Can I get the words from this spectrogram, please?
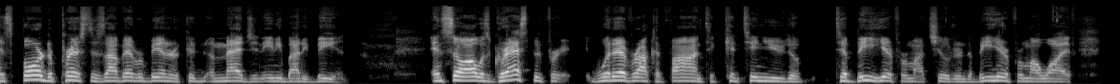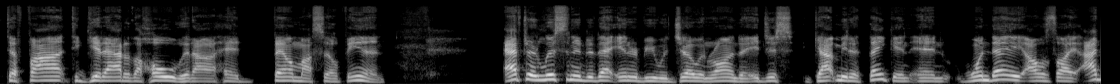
as far depressed as I've ever been or could imagine anybody being. And so I was grasping for whatever I could find to continue to to be here for my children, to be here for my wife, to find to get out of the hole that I had found myself in. After listening to that interview with Joe and Rhonda, it just got me to thinking. And one day I was like, I,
